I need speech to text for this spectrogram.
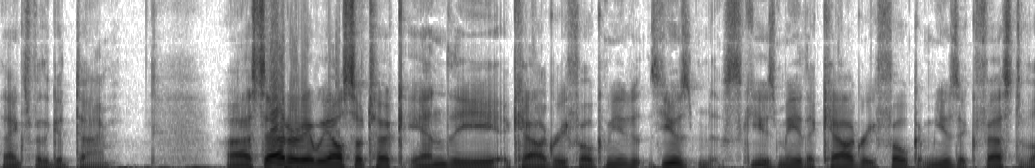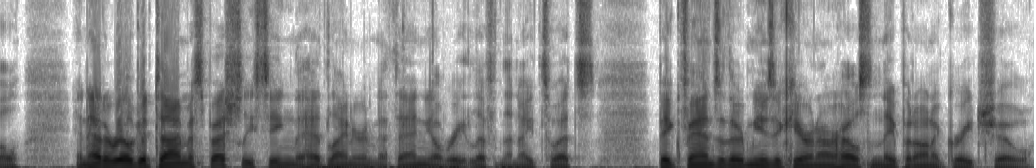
Thanks for the good time. Uh, Saturday, we also took in the Calgary Folk Music, excuse me, the Calgary Folk Music Festival, and had a real good time, especially seeing the headliner Nathaniel Rateliff and the Night Sweats. Big fans of their music here in our house, and they put on a great show.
